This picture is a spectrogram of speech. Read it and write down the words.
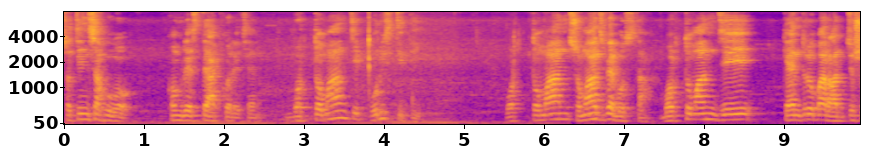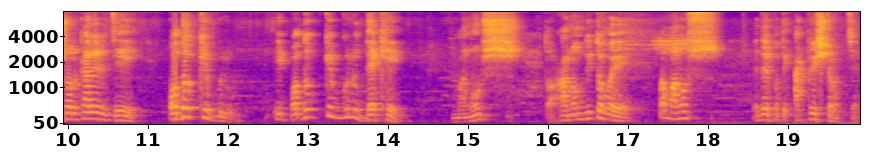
সচিন সাহুও কংগ্রেস ত্যাগ করেছেন। বর্তমান যে পরিস্থিতি বর্তমান সমাজ ব্যবস্থা, বর্তমান যে কেন্দ্র বা রাজ্য সরকারের যে পদক্ষেপগুলো, এই পদক্ষেপগুলো দেখে মানুষ তো আনন্দিত হয়ে বা মানুষ এদের প্রতি আকৃষ্ট হচ্ছেন।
